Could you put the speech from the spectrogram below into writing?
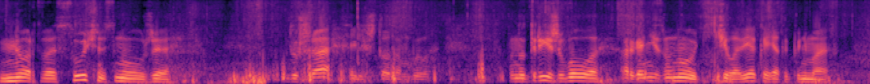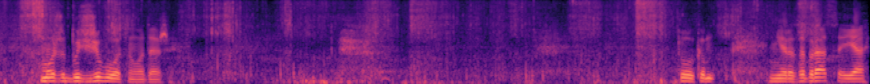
мертвая сущность, ну уже душа или что там было, внутри живого организма, ну человека, я так понимаю, может быть животного даже. Толком не разобраться. Я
